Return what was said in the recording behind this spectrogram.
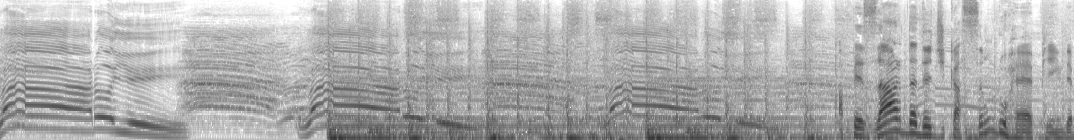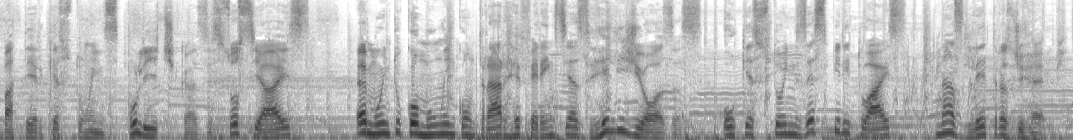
Laroye. Laroye. Apesar da dedicação do rap em debater questões políticas e sociais, é muito comum encontrar referências religiosas ou questões espirituais nas letras de rap.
